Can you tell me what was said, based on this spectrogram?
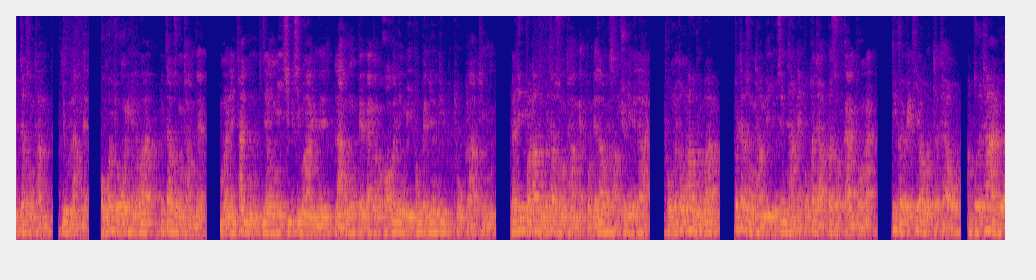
พระเจ้าทรงธรรมยุคหลังเนี่ยผมก็โยงให้เห็นแล้วว่าพระเจ้าทรงธรรมเนี่ย เหมือนในท่านยังมีชีวิตชีวาอยู่ในหลังเปลี่ยนแปลงการปกครองก็ยังมีเพราะเป็นเรื่องที่ถูกกล่าวถึงและทีนี้พอเล่าถึงพระเจ้าทรงธรรมเนี่ยผมจะเล่าให้สองชุดนี้ไม่ได้ ผมไม่ต้องเล่าถึงว่าพระเจ้าทรงธรรมเนี่ยอยู่เส้นทางไหนผมก็จะประสบการณ์ผมอะที่เคยไปเที่ยวแถวอำเภอท่าเรือ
